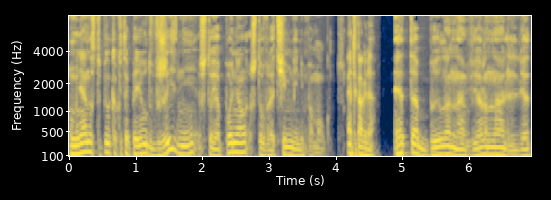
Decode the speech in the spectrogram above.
У меня наступил какой-то период в жизни, что я понял, что врачи мне не помогут. Это когда? Это было, наверное, лет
